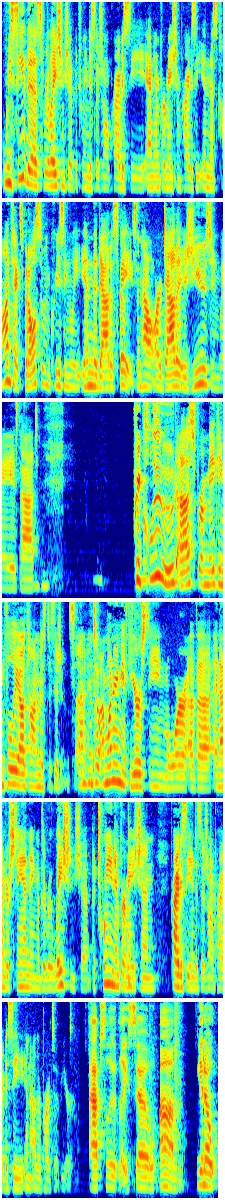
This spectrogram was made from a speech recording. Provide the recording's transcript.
we see this relationship between decisional privacy and information privacy in this context, but also increasingly in the data space and how our data is used in ways that preclude us from making fully autonomous decisions. Uh, And so I'm wondering if you're seeing more of a, an understanding of the relationship between information privacy and decisional privacy in other parts of your Absolutely. So, um, you know,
